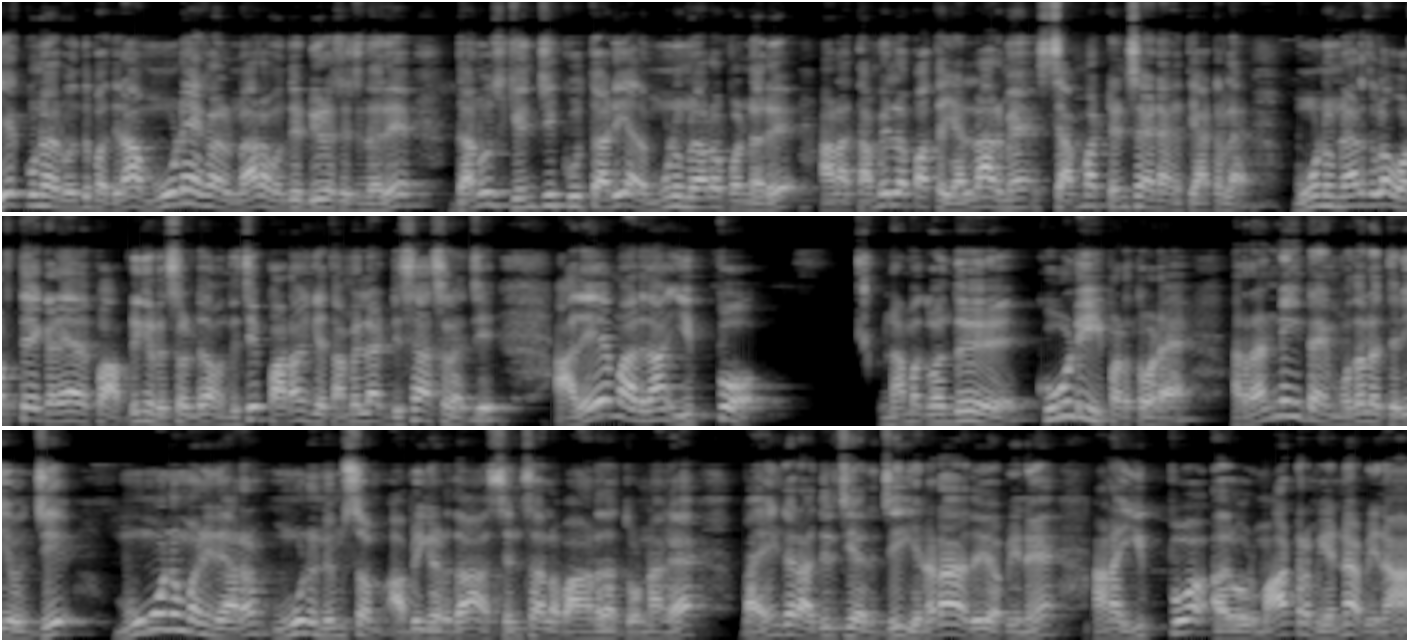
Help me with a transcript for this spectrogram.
இயக்குனர் வந்து பார்த்தீங்கன்னா மூணே கால் மணி நேரம் வந்து டியூரேஷன் வச்சிருந்தாரு தனுஷ் கெஞ்சி கூத்தாடி அதை மூணு மணி நேரம் பண்ணாரு. ஆனால் தமிழில் பார்த்த எல்லாருமே செம்ம டென்ஸ் ஆகிட்டாங்க தியேட்டரில் மூணு மணி நேரத்தில் ஒருத்தே கிடையாதுப்பா அப்படிங்கிற ரிசல்ட் தான் வந்துச்சு. படம் இங்கே தமிழில் டிசாஸ்டர் ஆச்சு. அதே மாதிரி தான் இப்போது நமக்கு வந்து கூலி படத்தோட ரன்னிங் டைம் முதல்ல தெரிய வந்துச்சு. மூணு மணி நேரம் மூணு நிமிஷம் அப்படிங்கிறது தான் சென்சாரில் வாங்கினதாக சொன்னாங்க. பயங்கர அதிர்ச்சியாக இருந்துச்சு. என்னடா அது அப்படின்னு. ஆனால் இப்போது அது ஒரு மாற்றம் என்ன அப்படின்னா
